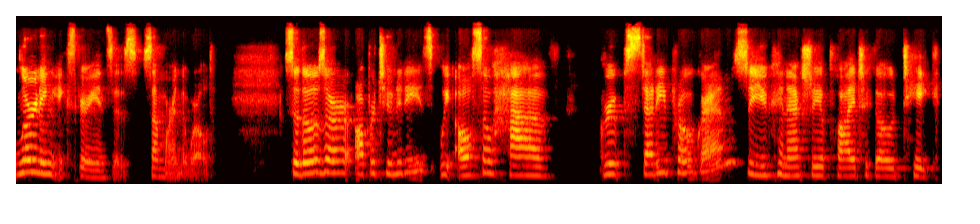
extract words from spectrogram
learning experiences somewhere in the world. So those are opportunities. We also have group study programs. So you can actually apply to go take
